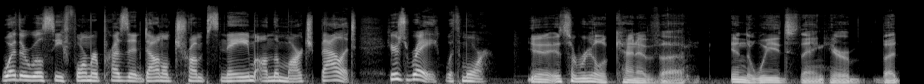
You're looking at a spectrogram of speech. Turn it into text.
whether we'll see former President Donald Trump's name on the March ballot. Here's Ray with more. Yeah, it's a real kind of uh, in the weeds thing here, but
